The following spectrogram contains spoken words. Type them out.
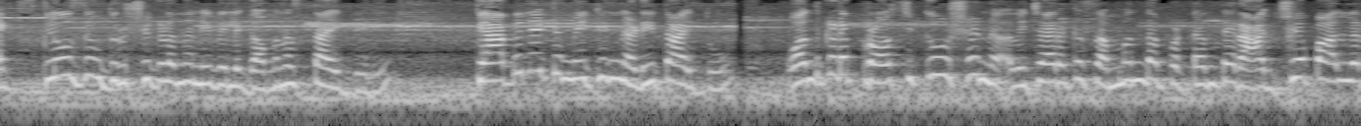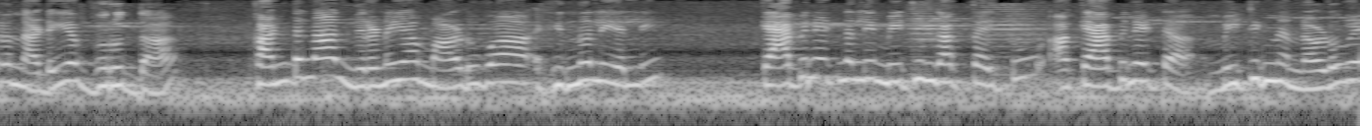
ಎಕ್ಸ್ಕ್ಲೂಸಿವ್ ದೃಶ್ಯಗಳನ್ನು ನೀವಿಲ್ಲಿ ಗಮನಿಸ್ತಾ ಇದ್ದೀರಿ. ಕ್ಯಾಬಿನೆಟ್ ಮೀಟಿಂಗ್ ನಡೀತಾ ಇತ್ತು. ಒಂದು ಕಡೆ ಪ್ರಾಸಿಕ್ಯೂಷನ್ ವಿಚಾರಕ್ಕೆ ಸಂಬಂಧಪಟ್ಟಂತೆ ರಾಜ್ಯಪಾಲರ ನಡೆಯ ವಿರುದ್ಧ ಖಂಡನ ನಿರ್ಣಯ ಮಾಡುವ ಹಿನ್ನೆಲೆಯಲ್ಲಿ ಕ್ಯಾಬಿನೆಟ್ನಲ್ಲಿ ಮೀಟಿಂಗ್ ಆಗ್ತಾ ಇತ್ತು. ಆ ಕ್ಯಾಬಿನೆಟ್ ಮೀಟಿಂಗ್ನ ನಡುವೆ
